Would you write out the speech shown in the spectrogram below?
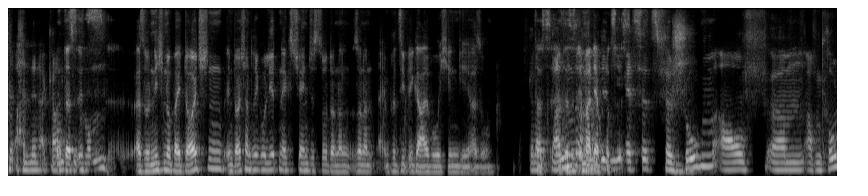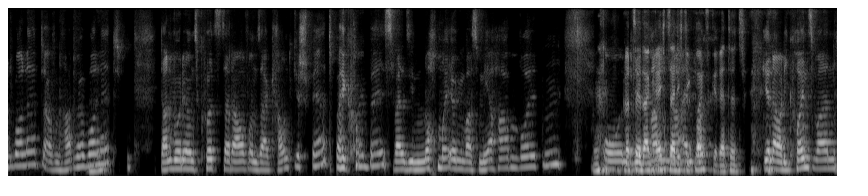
an den Account Und das zu kommen. Ist äh, also nicht nur bei deutschen, in Deutschland regulierten Exchanges so, sondern, sondern im Prinzip egal, wo ich hingehe. Also Genau, das, dann das ist immer der Prozess. die Assets verschoben auf, ähm, auf ein Cold Wallet, auf ein Hardware mhm. Wallet. Mhm. Dann wurde uns kurz darauf unser Account gesperrt bei Coinbase, weil sie nochmal irgendwas mehr haben wollten. Und Gott sei Dank rechtzeitig die Coins gerettet. Genau, die Coins waren,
